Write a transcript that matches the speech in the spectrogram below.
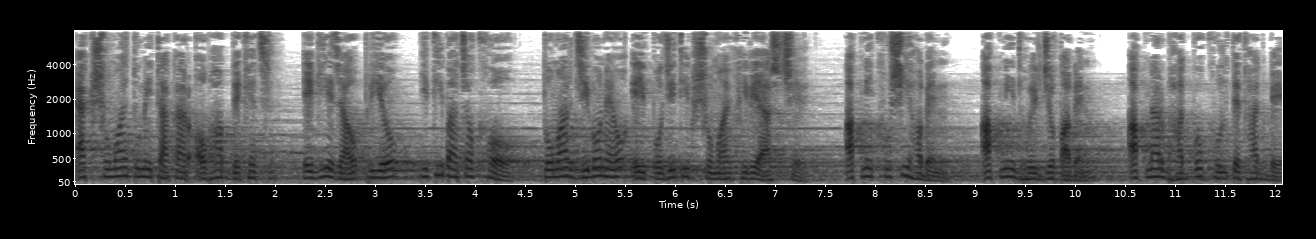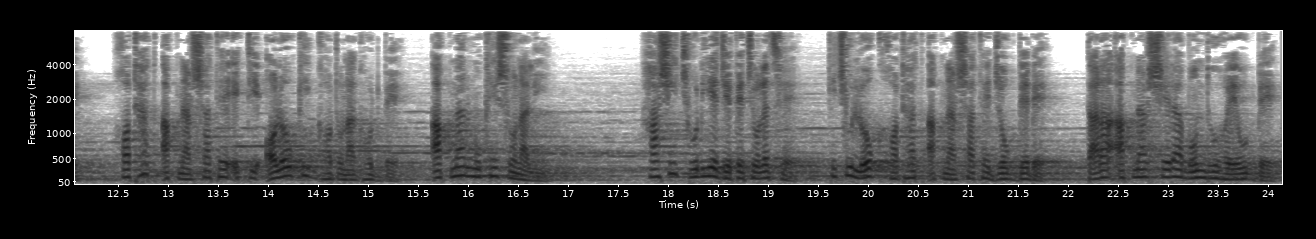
এক সময় তুমি টাকার অভাব দেখেছ। এগিয়ে যাও প্রিয়, ইতিবাচক হও। তোমার জীবনেও এই পজিটিভ সময় ফিরে আসছে। আপনি খুশি হবেন। আপনি ধৈর্য পাবেন। আপনার ভাগ্য খুলতে থাকবে। হঠাৎ আপনার সাথে একটি অলৌকিক ঘটনা ঘটবে। আপনার মুখে সোনালি। হাসি ছড়িয়ে যেতে চলেছে। কিছু লোক হঠাৎ আপনার সাথে যোগ দেবে। তারা আপনার সেরা বন্ধু হয়ে উঠবে।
